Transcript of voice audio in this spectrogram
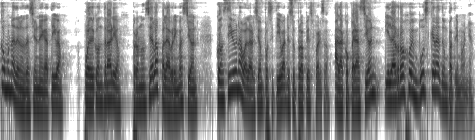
como una denotación negativa. Por el contrario, pronunciar la palabra invasión concibe una valoración positiva de su propio esfuerzo, a la cooperación y el arrojo en búsqueda de un patrimonio.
